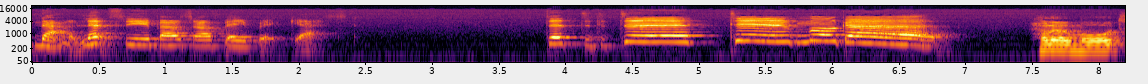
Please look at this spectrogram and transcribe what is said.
Now let's see about our favourite guest. Da, da, da, Tim Morgan! Hello, Maud.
